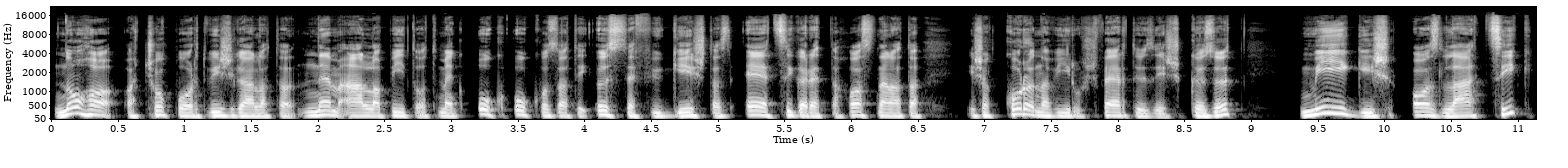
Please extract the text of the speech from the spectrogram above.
noha a csoport vizsgálata nem állapított meg ok-okozati összefüggést az e-cigaretta használata és a koronavírus fertőzés között, mégis az látszik,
